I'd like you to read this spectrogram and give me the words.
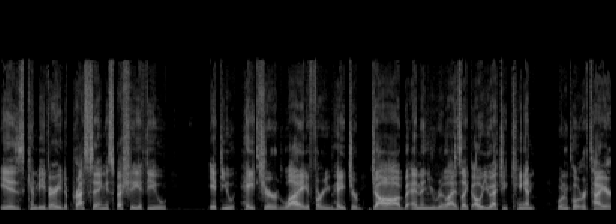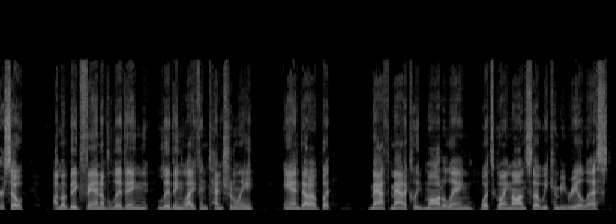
is can be very depressing, especially if you if you hate your life or you hate your job, and then you realize like, oh, you actually can't quote unquote retire. So I'm a big fan of living living life intentionally, and uh, but mathematically modeling what's going on so that we can be realist.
